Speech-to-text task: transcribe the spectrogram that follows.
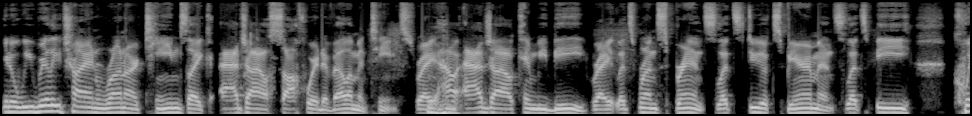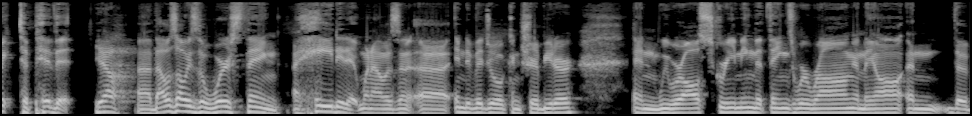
you know we really try and run our teams like agile software development teams right? Mm-hmm. how agile can we be right? Let's run sprints. Let's do experiments. Let's be quick to pivot yeah. Uh, that was always the worst thing. I hated it when I was an uh, individual contributor and we were all screaming that things were wrong and they all, and the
